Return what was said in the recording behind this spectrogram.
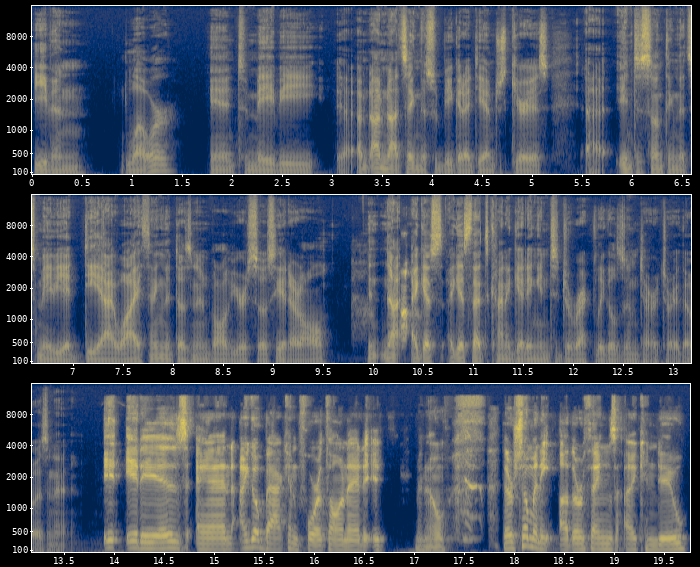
even lower into maybe I'm, I'm not saying this would be a good idea. I'm just curious uh, into something that's maybe a DIY thing that doesn't involve your associate at all. Not, I guess, I guess that's kind of getting into direct LegalZoom territory, though, isn't it? It it is, and I go back and forth on it. It you know, there's so many other things I can do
